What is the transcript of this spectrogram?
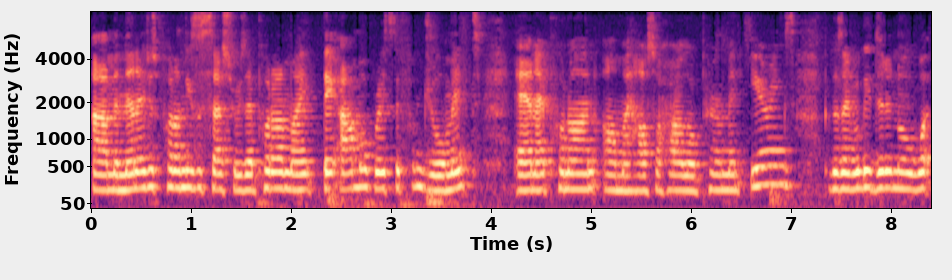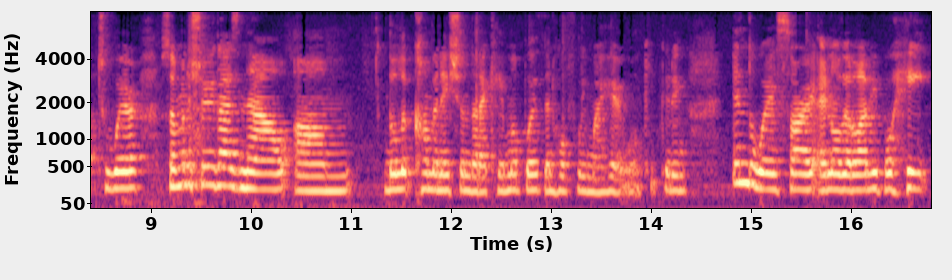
um, and then I just put on these accessories I put on my Te Amo bracelet from Jewel Mint and I put on um, my House of Harlow pyramid earrings because I really didn't know what to wear so I'm going to show you guys now um, the lip combination that I came up with and hopefully my hair won't keep getting in the way sorry I know that a lot of people hate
